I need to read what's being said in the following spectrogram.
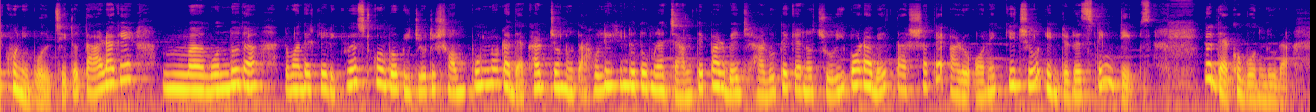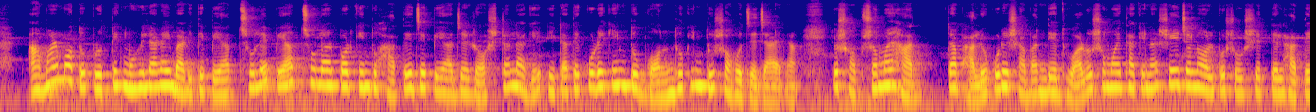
এখনই বলছি। তো তার আগে বন্ধুরা, তোমাদেরকে রিকোয়েস্ট করব ভিডিওটি সম্পূর্ণটা দেখার জন্য। তাহলেই কিন্তু তোমরা জানতে পারবে ঝাড়ুতে কেন চুরি পড়াবে তার সাথে আরও অনেক কিছু ইন্টারেস্টিং টিপস তো দেখো বন্ধুরা আমার মতো প্রত্যেক মহিলারাই বাড়িতে পেঁয়াজ ছোলে, পেঁয়াজ ছোলার পর কিন্তু হাতে যে পেঁয়াজের রসটা লাগে, এটাতে করে কিন্তু গন্ধ কিন্তু সহজে যায় না। তো সবসময় হাতটা ভালো করে সাবান দিয়ে ধোয়ারও সময় থাকে না, সেই জন্য অল্প সর্ষের তেল হাতে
